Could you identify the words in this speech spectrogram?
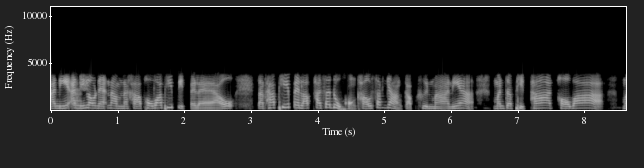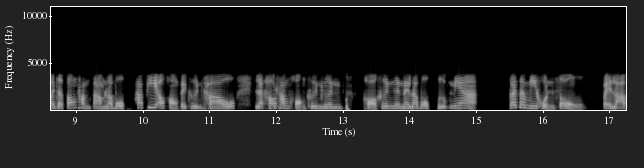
อันนี้อันนี้เราแนะนำนะคะ เพราะว่าพี่ปิดไปแล้ว แต่ถ้าพี่ไปรับพัสดุของเขาสักอย่างกลับคืนมาเนี่ย มันจะผิดพลาด เพราะว่ามันจะต้องทำตามระบบ ถ้าพี่เอาของไปคืนเขา และเขาทำของคืนเงิน ขอคืนเงินในระบบปุ๊บเนี่ย ก็จะมีขนส่งไปรับ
